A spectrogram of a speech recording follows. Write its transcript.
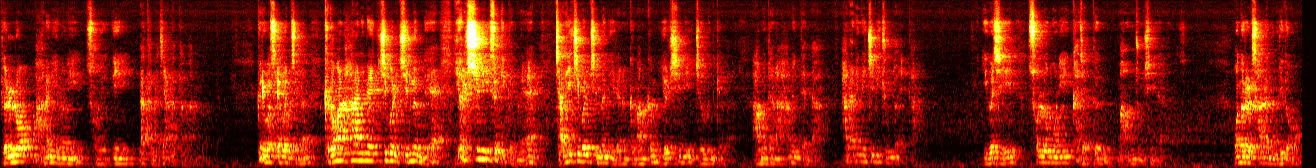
별로 많은 인원이 소위 나타나지 않았다고 하는 겁니다. 그리고 세 번째는 그동안 하나님의 집을 짓는데 열심히 있었기 때문에 자기 집을 짓는 일에는 그만큼 열심히 적은 결과 아무 데나 하면 된다. 하나님의 집이 중요했다. 이것이 솔로몬이 가졌던 마음 거죠. 오늘을 사는 우리도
